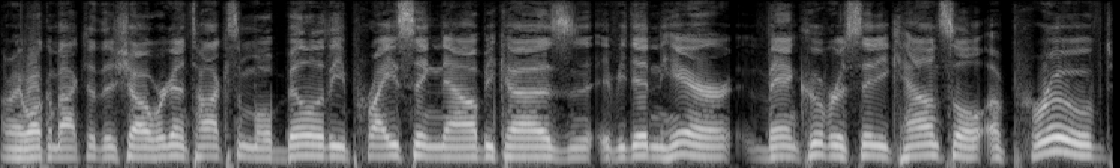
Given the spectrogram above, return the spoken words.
All right, welcome back to the show. We're going to talk some mobility pricing now because if you didn't hear, Vancouver City Council approved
